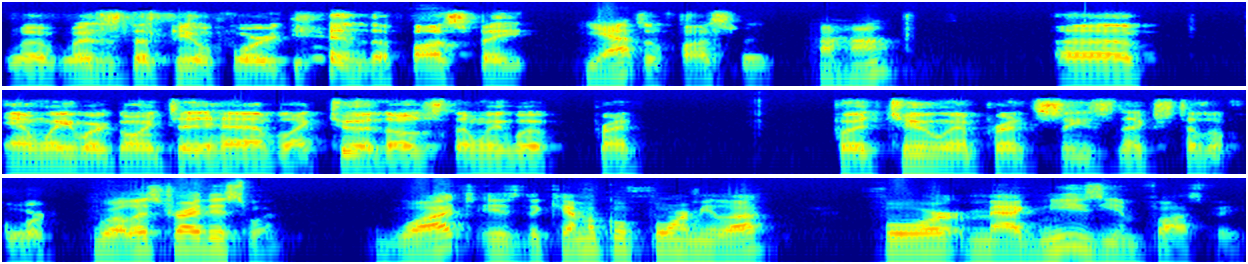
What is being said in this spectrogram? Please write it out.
what was the PO4 again? The phosphate? Yeah. It's a phosphate. Uh-huh. Uh and we were going to have like two of those, then we would print put two in parentheses next to the four. Well, let's try this one. What is the chemical formula for magnesium phosphate?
